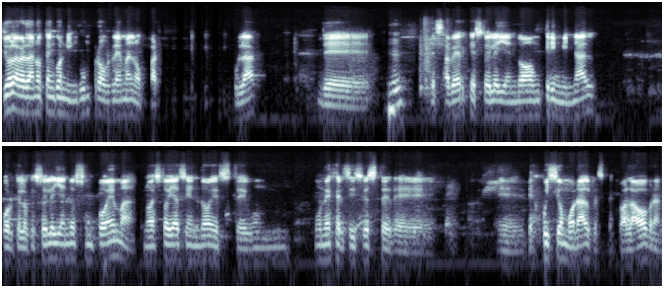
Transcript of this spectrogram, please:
Yo la verdad no tengo ningún problema en lo particular de, de saber que estoy leyendo a un criminal porque lo que estoy leyendo es un poema, no estoy haciendo este, un, un ejercicio este de, eh, de, juicio moral respecto a la obra,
